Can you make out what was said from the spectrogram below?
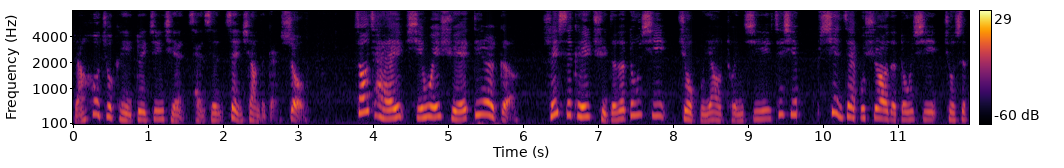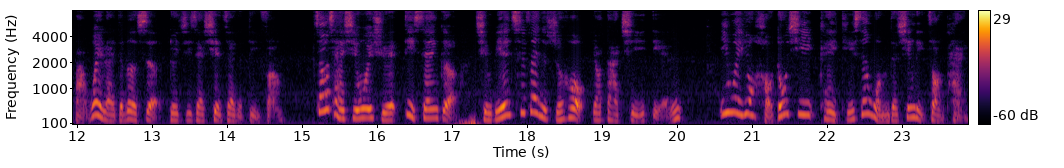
然后就可以对金钱产生正向的感受。招财行为学第二个，随时可以取得的东西就不要囤积，这些现在不需要的东西，就是把未来的垃圾堆积在现在的地方。招财行为学第三个，请别人吃饭的时候要大气一点。因为用好东西可以提升我们的心理状态，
